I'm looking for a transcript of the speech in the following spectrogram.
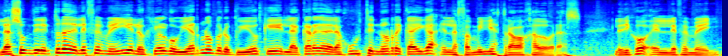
La subdirectora del FMI elogió al gobierno, pero pidió que la carga del ajuste no recaiga en las familias trabajadoras, le dijo el FMI.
